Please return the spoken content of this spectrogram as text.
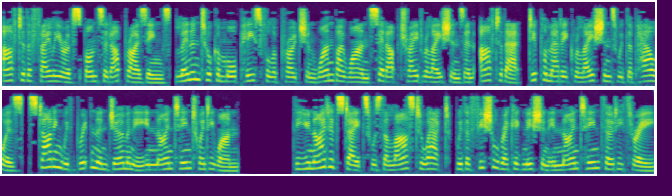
after the failure of sponsored uprisings, Lenin took a more peaceful approach and one by one set up trade relations and, after that, diplomatic relations with the powers, starting with Britain and Germany in 1921. The United States was the last to act, with official recognition in 1933.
